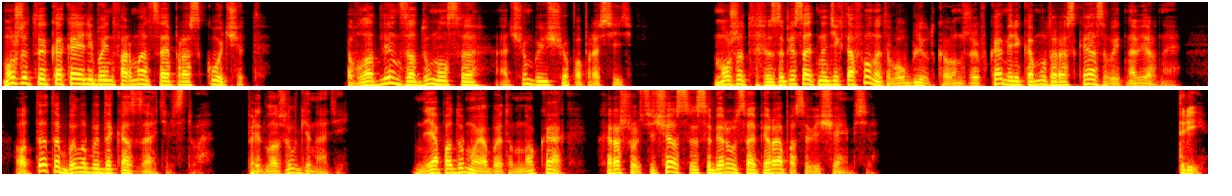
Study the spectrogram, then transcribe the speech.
Может, какая-либо информация проскочит. Владлен задумался, о чем бы еще попросить. Может, записать на диктофон этого ублюдка? Он же в камере кому-то рассказывает, наверное. Вот это было бы доказательство, — предложил Геннадий. Я подумаю об этом, но как? Хорошо, сейчас соберутся опера, посовещаемся. 3.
